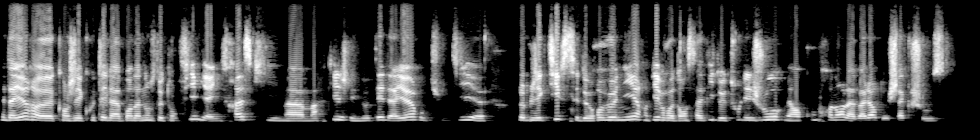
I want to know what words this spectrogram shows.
D'ailleurs, euh, quand j'ai écouté la bande-annonce de ton film, il y a une phrase qui m'a marqué, je l'ai notée d'ailleurs, où tu dis euh, l'objectif c'est de revenir vivre dans sa vie de tous les jours, mais en comprenant la valeur de chaque chose.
